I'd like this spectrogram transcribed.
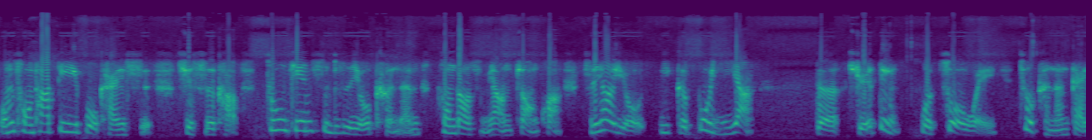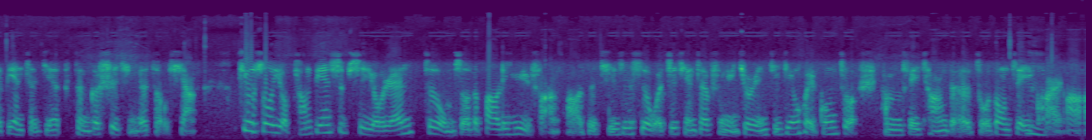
我们从她第一步开始去思考，中间是不是有可能碰到什么样的状况，只要有一个不一样的决定或作为，就可能改变整件整个事情的走向。譬如说，有旁边是不是有人？就是我们说的暴力预防啊，这其实是我之前在妇女救援基金会工作，他们非常的着重这一块啊，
